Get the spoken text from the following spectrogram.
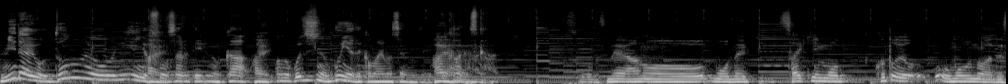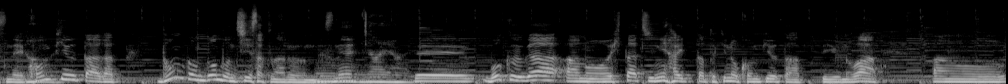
未来をどのように予想されているのか、はいはい、あのご自身の分野で構いませんのでいかがですか、はいはいはいそうですね。あのもうね最近もことを思うのはですね、はい、コンピューターがどんどんどんどん小さくなるんですね。はいはい、で僕があの日立に入った時のコンピューターっていうのはあの、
